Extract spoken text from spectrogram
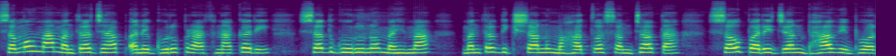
સમૂહમાં મંત્રજાપ અને ગુરુ પ્રાર્થના કરી સદગુરુનો મહિમા, મંત્ર દીક્ષાનું મહત્ત્વ સમજાવતા સૌ પરિજન ભાવ વિભોર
